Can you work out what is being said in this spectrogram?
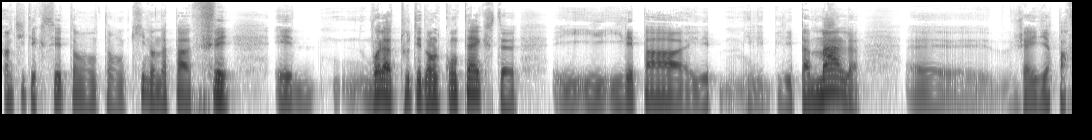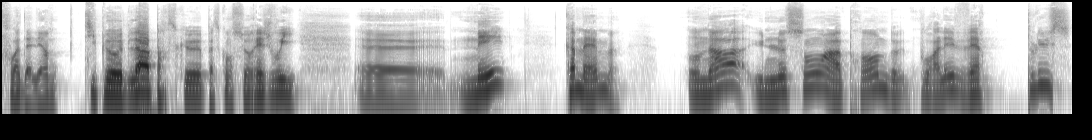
un petit excès tant qui n'en a pas fait? Et voilà, tout est dans le contexte. Il, il est pas, il est, il est, pas mal. Euh, J'allais dire parfois d'aller un petit peu au-delà parce que parce qu'on se réjouit. Euh, mais quand même, on a une leçon à apprendre pour aller vers plus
